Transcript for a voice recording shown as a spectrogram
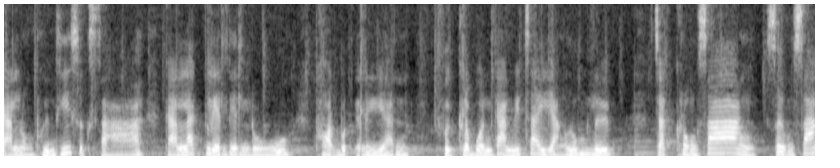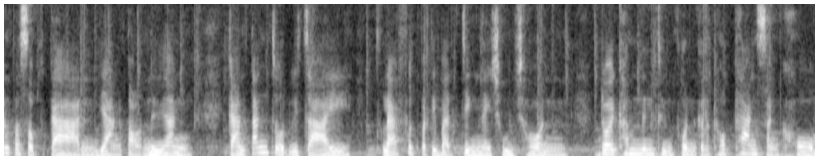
การลงพื้นที่ศึกษา การแลกเปลี่ยนเรียนรู้ ถอดบทเรียน ฝึกกระบวนการวิจัยอย่างลุ่มลึกจัดโครงสร้าง เสริมสร้างประสบการณ์อย่างต่อเนื่อง การตั้งโจทย์วิจัย และฝึกปฏิบัติจริงในชุมชน โดยคำนึงถึงผลกระทบทางสังคม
